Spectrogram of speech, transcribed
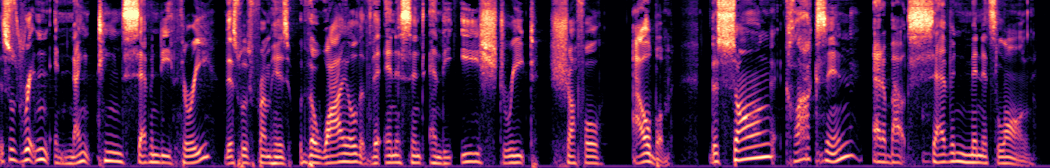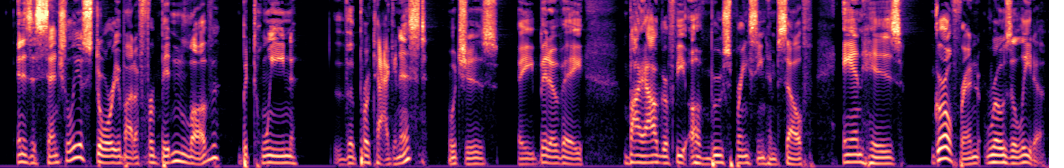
this was written in 1973. This was from his The Wild, The Innocent, and the E Street Shuffle album. The song clocks in at about seven minutes long and is essentially a story about a forbidden love between the protagonist, which is a bit of a biography of Bruce Springsteen himself, and his girlfriend, Rosalita.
